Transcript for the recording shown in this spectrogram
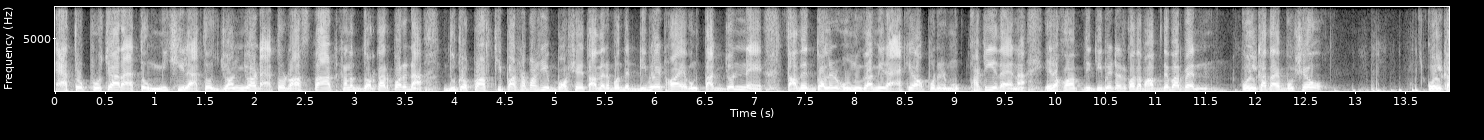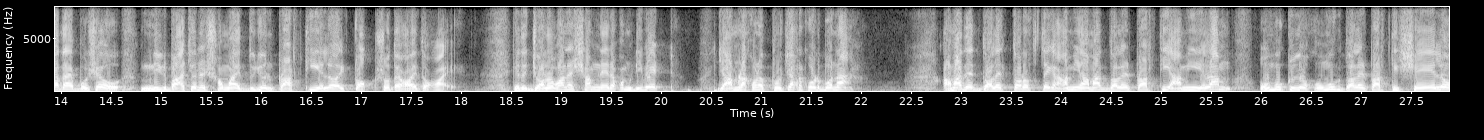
এত প্রচার, এত মিছিল, এত জঞ্জট, এত রাস্তা আটকানোর দরকার পড়ে না। দুটো প্রার্থী পাশাপাশি বসে তাদের মধ্যে ডিবেট হয় এবং তার জন্যে তাদের দলের অনুগামীরা একে অপরের মুখ ফাটিয়ে দেয় না। এরকম আপনি ডিবেটের কথা ভাবতে পারবেন? কলকাতায় বসেও কলকাতায় বসেও নির্বাচনের সময় দুজন প্রার্থী এলো ওই টক শোতে হয়তো হয়। কিন্তু জনগণের সামনে এরকম ডিবেট যে আমরা কোনো প্রচার করব না। আমাদের দলের তরফ থেকে আমি আমার দলের প্রার্থী, আমি এলাম। অমুক লোক, অমুক দলের প্রার্থী, সে এলো।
